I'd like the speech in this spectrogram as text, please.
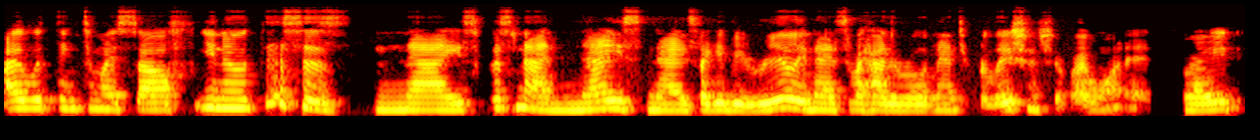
I would think to myself, you know, this is nice, but it's not nice, nice. Like, it'd be really nice if I had the romantic relationship I wanted, right?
